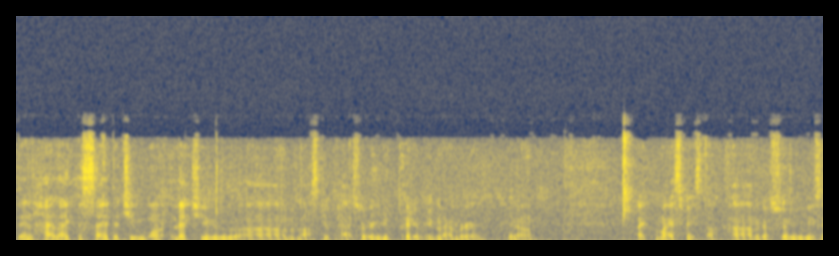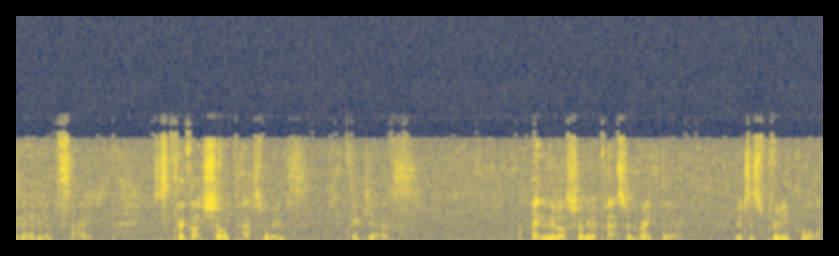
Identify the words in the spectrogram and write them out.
Then highlight the site that you want that you um, lost your password you couldn't remember, you know, like myspace.com, it'll show your username and the site. Just click on show passwords, click yes, and it'll show your password right there, which is pretty cool.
